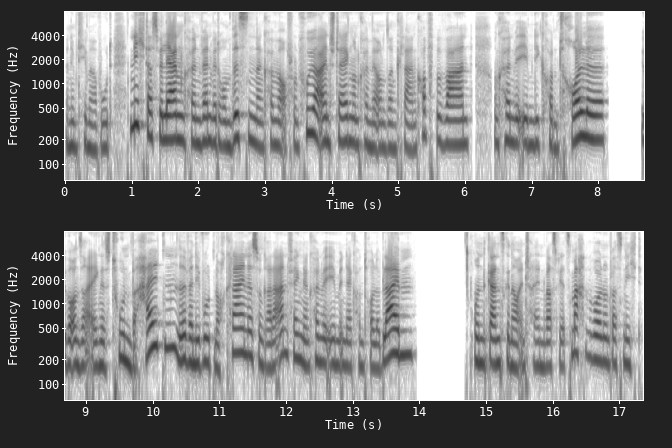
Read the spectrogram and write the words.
an dem Thema Wut. Nicht, dass wir lernen können, wenn wir darum wissen, dann können wir auch schon früher einsteigen und können wir unseren klaren Kopf bewahren und können wir eben die Kontrolle über unser eigenes Tun behalten. Ne, wenn die Wut noch klein ist und gerade anfängt, dann können wir eben in der Kontrolle bleiben und ganz genau entscheiden, was wir jetzt machen wollen und was nicht.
